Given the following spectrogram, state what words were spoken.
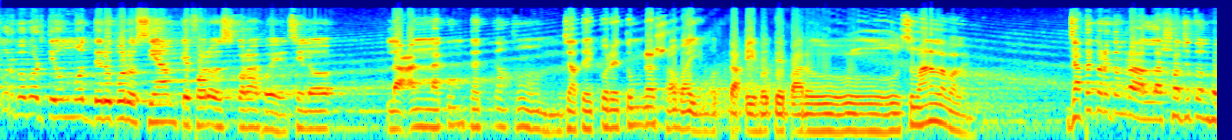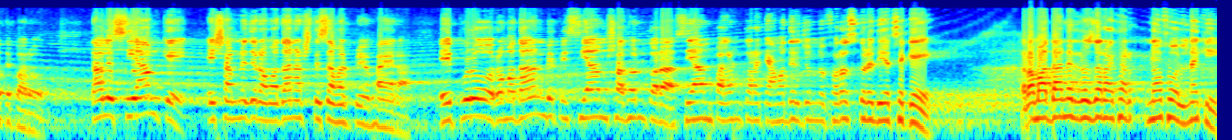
পূর্ববর্তী উম্মতদের উপরও সিয়ামকে ফরজ করা হয়েছিল। লাআল্লাকুম তাত্তাকুন যাতে করে তোমরা সবাই মুত্তাকি হতে পারো। সুবহানাল্লাহ বলেন। যাতে করে তোমরা আল্লাহ সচেতন হতে পারো। তাহলে সিয়ামকে এই সামনে যে রমাদান আসতেছে আমার প্রিয় ভাইয়েরা, এই পুরো রমাদান ব্যাপী সিয়াম সাধন করা, সিয়াম পালন করাকে আমাদের জন্য ফরজ করে দিয়েছে কে? রমাদানের রোজা রাখার নফল নাকি?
